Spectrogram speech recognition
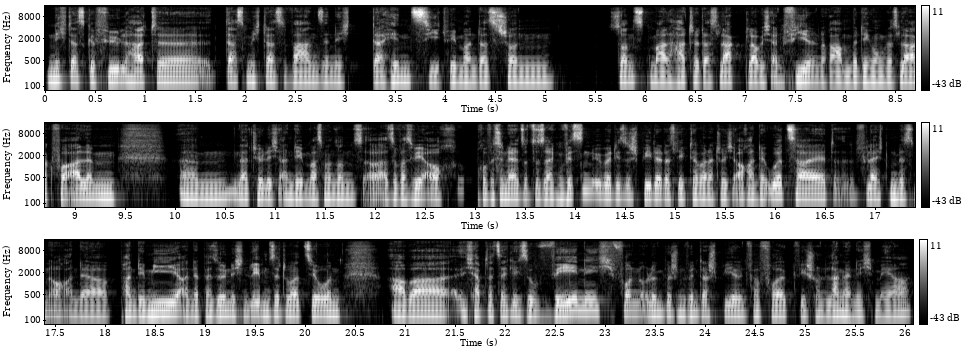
nicht das Gefühl hatte, dass mich das wahnsinnig dahin zieht, wie man das schon sonst mal hatte. Das lag, glaube ich, an vielen Rahmenbedingungen. Das lag vor allem ähm, natürlich an dem, was man sonst, also was wir auch professionell sozusagen wissen über diese Spiele. Das liegt aber natürlich auch an der Uhrzeit, vielleicht ein bisschen auch an der Pandemie, an der persönlichen Lebenssituation. Aber ich habe tatsächlich so wenig von Olympischen Winterspielen verfolgt wie schon lange nicht mehr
